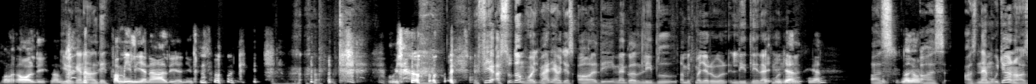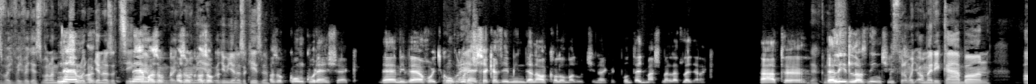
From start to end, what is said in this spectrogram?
Valami Aldi. Nem. Jürgen Aldi? Familien Aldi, ennyit Figyelj, azt tudom, hogy várjál, hogy az Aldi, meg a Lidl, amit magyarul Lidlinek mondanak, igen, igen. az, Az nagyon... az, az nem ugyanaz? Vagy, vagy, vagy ez valami Nem, hasonló, hogy az- ugyanaz a cég nem, van, azok- vagy, azok- valami, azok- vagy ugyanaz a kézben? Azok konkurensek, de mivel, hogy Konkurensek? konkurensek, ezért minden alkalommal úgy csinálják, hogy pont egymás mellett legyenek. Tehát, De de. Lidl az nincs Azt itt. tudom, hogy Amerikában a,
